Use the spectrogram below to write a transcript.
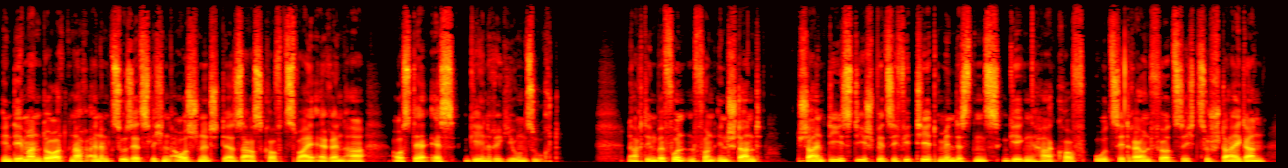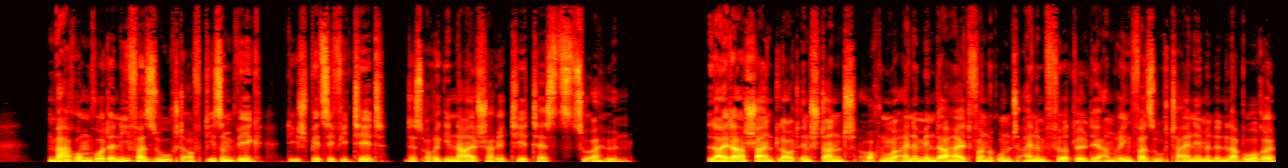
indem man dort nach einem zusätzlichen Ausschnitt der SARS-CoV-2-RNA aus der S-Genregion sucht. Nach den Befunden von Instand scheint dies die Spezifität mindestens gegen HCoV OC43 zu steigern. Warum wurde nie versucht, auf diesem Weg die Spezifität des Original-Charité-Tests zu erhöhen? Leider scheint laut Instand auch nur eine Minderheit von rund einem Viertel der am Ringversuch teilnehmenden Labore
